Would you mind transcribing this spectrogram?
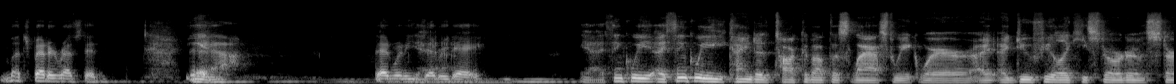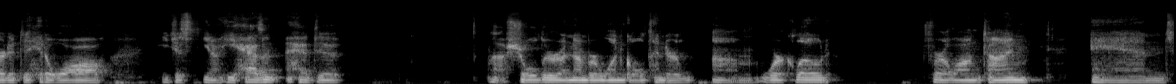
much better rested. Than, yeah. Than when he's yeah. every day. Yeah, I think we I think we kind of talked about this last week where I, I do feel like he sort of started to hit a wall. He just, you know, he hasn't had to uh, shoulder a number one goaltender um, workload for a long time. And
